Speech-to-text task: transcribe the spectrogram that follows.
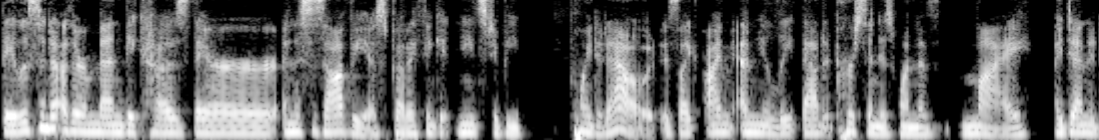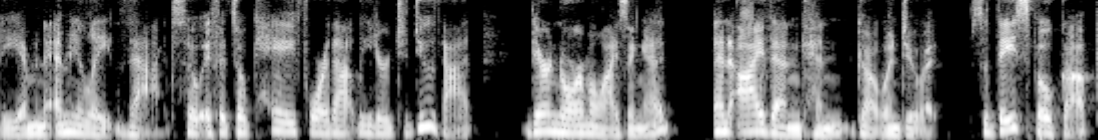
They listen to other men because they're and this is obvious, but I think it needs to be pointed out is like i'm emulate that person is one of my identity i'm going to emulate that so if it's okay for that leader to do that they're normalizing it and i then can go and do it so they spoke up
